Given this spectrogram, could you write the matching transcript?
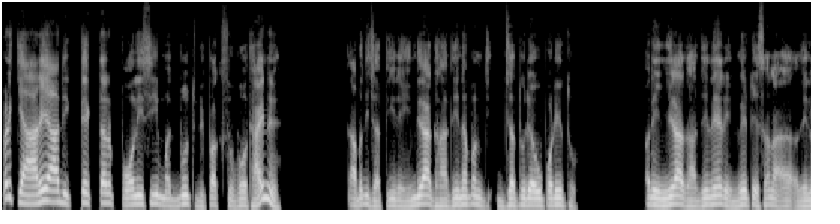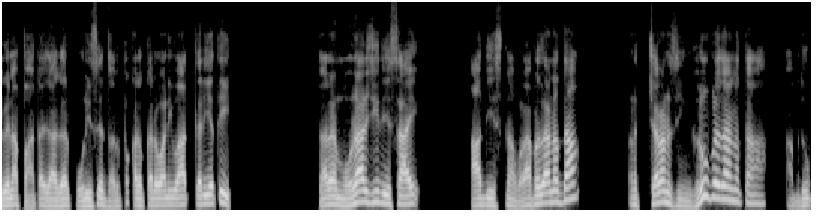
પણ ક્યારે આ ડિક્ટેક્ટર પોલિસી મજબૂત વિપક્ષ ઊભો થાય ને? આ બધી જતી રહી. ઇન્દિરા ગાંધીને પણ જતું રહેવું પડ્યું હતું. અને ઇન્દિરા ગાંધીને રેલવે સ્ટેશન રેલવેના પાટક આગળ પોલીસે ધરપકડ કરવાની વાત કરી હતી. ત્યારે મોરારજી દેસાઈ આ દેશના વડાપ્રધાન હતા અને ચરણસિંહ ગૃહપ્રધાન હતા. આ બધું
